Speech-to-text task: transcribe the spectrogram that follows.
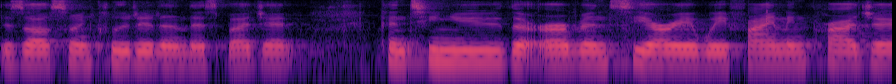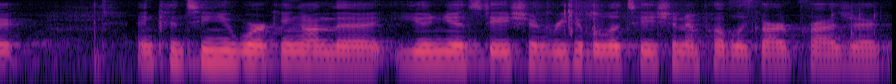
is also included in this budget. Continue the urban CRA wayfinding project and continue working on the Union Station Rehabilitation and Public Art Project.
